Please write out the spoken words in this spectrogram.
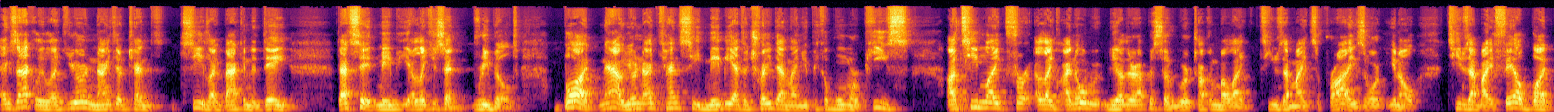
exactly like you're ninth or 10th seed, like back in the day. That's it. Maybe like you said, rebuild. But now you're ninth, 10th seed. Maybe at the trade deadline, you pick up one more piece. A team like for like I know the other episode we were talking about like teams that might surprise or you know teams that might fail, but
